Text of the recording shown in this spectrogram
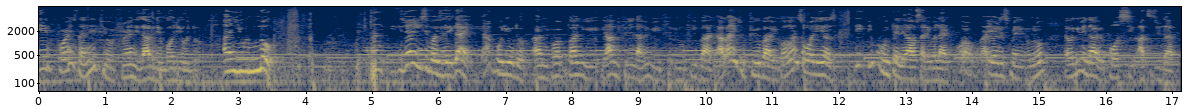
If for instance if your friend is having a body odor and you know and it's very easy for you to say guy you have body odor and because you, you have the feeling that maybe you feel, you feel bad. Allow you to feel bad because when somebody else the, people won't tell you outside. They were like wow why are you always smelling? You know? They were giving that repulsive attitude that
